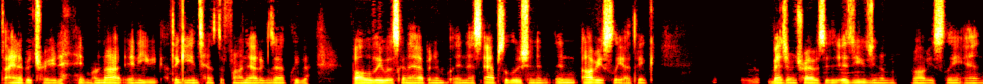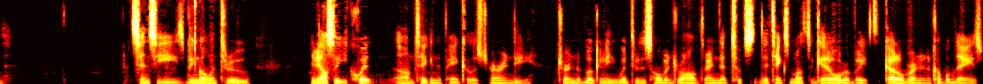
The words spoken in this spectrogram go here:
Diana betrayed him or not, and he I think he intends to find out exactly probably what's going to happen in, in, this absolution. And, and, obviously, I think Benjamin Travis is, is, using him, obviously. And since he's been going through, and also he quit um, taking the painkillers during the during the book, and he went through this whole withdrawal thing that took that takes months to get over, but he got over it in a couple days,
